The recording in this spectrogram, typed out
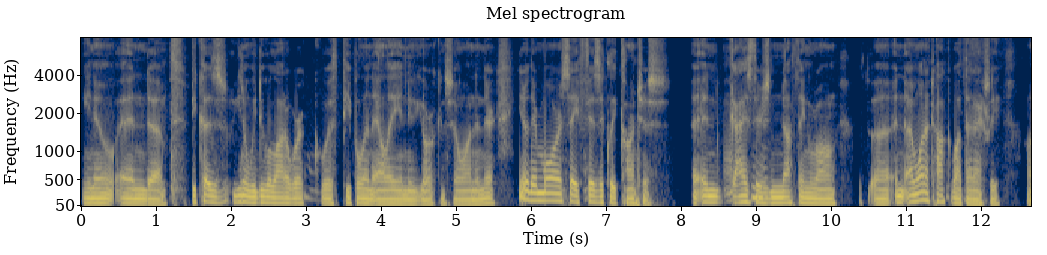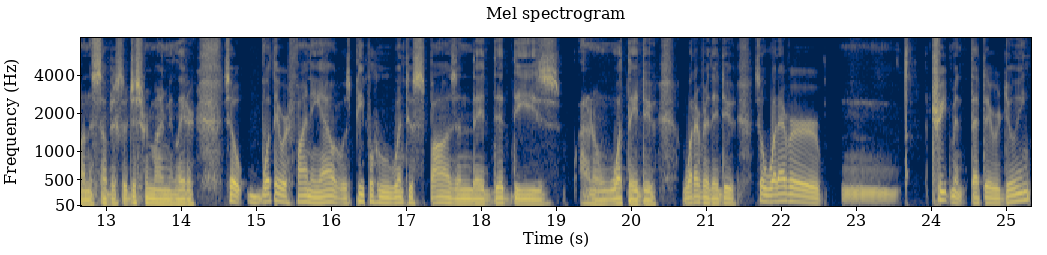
you know, and um, because you know we do a lot of work with people in LA and New York and so on, and they're you know they're more say physically conscious. And guys, there's nothing wrong. With, uh, and I want to talk about that actually on the subject. So just remind me later. So what they were finding out was people who went to spas and they did these. I don't know what they do, whatever they do. So whatever mm, treatment that they were doing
